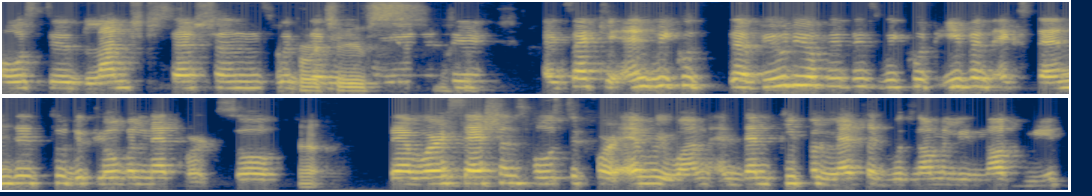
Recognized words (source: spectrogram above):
hosted lunch sessions with the community exactly and we could the beauty of it is we could even extend it to the global network so Yeah. there were sessions hosted for everyone and then people met that would normally not meet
